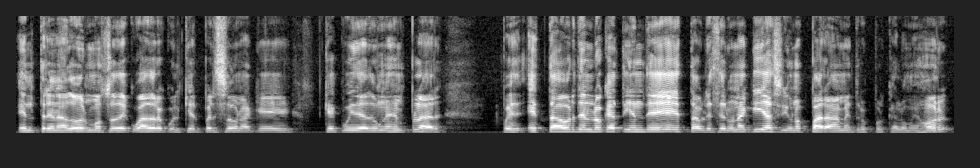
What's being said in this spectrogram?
entrenador, mozo de cuadro, cualquier persona que, que cuide de un ejemplar, pues esta orden lo que atiende es establecer unas guías y unos parámetros, porque a lo mejor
